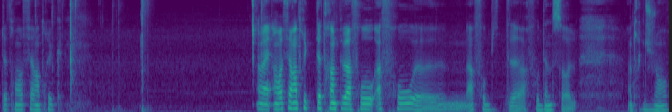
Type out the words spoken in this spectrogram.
Peut-être on va faire un truc... Ouais, on va faire un truc peut-être un peu afro, afro, afro beat, afro dancehall, un truc du genre.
